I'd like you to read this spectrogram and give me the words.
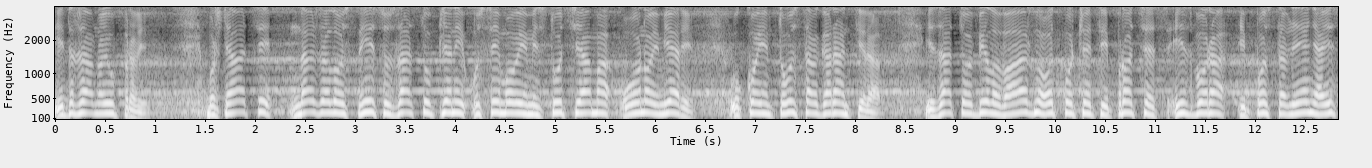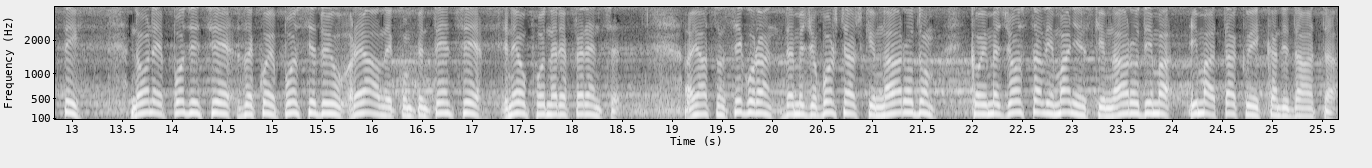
i državnoj upravi. Bošnjaci, nažalost, nisu zastupljeni u svim ovim institucijama u onoj mjeri u kojim to Ustav garantira i zato je bilo važno otpočeti proces izbora i postavljenja istih na one pozicije za koje posjeduju realne kompetencije i neophodne reference. A ja sam siguran da među bošnjačkim narodom, kao i među ostalim manjinskim narodima, ima takvih kandidata.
